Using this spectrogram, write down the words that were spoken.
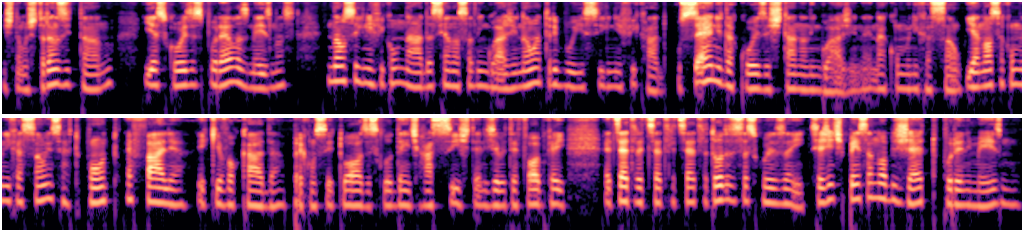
estamos transitando e as coisas por elas mesmas não significam nada se a nossa linguagem não atribuir significado. O cerne da coisa está na linguagem, né, na comunicação. E a nossa comunicação, em certo ponto, é falha, equivocada, preconceituosa, excludente, racista, LGBTfóbica, e etc, etc, etc. Todas essas coisas aí. Se a gente pensa no objeto por ele mesmo,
